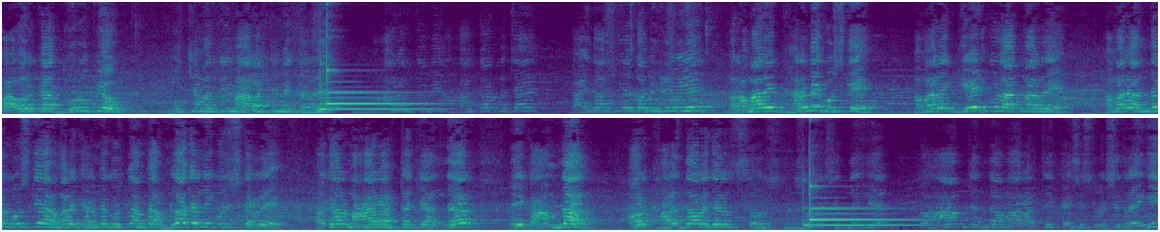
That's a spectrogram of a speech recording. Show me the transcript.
पावर का दुरुपयोग मुख्यमंत्री महाराष्ट्र में कर रहे हैं। कायदा सुव्यवस्था बिगड़ी हुई है और हमारे घर में घुस के, हमारे गेट को लात मार रहे, हमारे अंदर घुस के, हमारे घर में घुस के हम पे हमला करने की कोशिश कर रहे। अगर महाराष्ट्र के अंदर एक आमदार और खासदार अगर सुरक्षित नहीं है तो आम जनता महाराष्ट्र की कैसी सुरक्षित रहेंगी,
